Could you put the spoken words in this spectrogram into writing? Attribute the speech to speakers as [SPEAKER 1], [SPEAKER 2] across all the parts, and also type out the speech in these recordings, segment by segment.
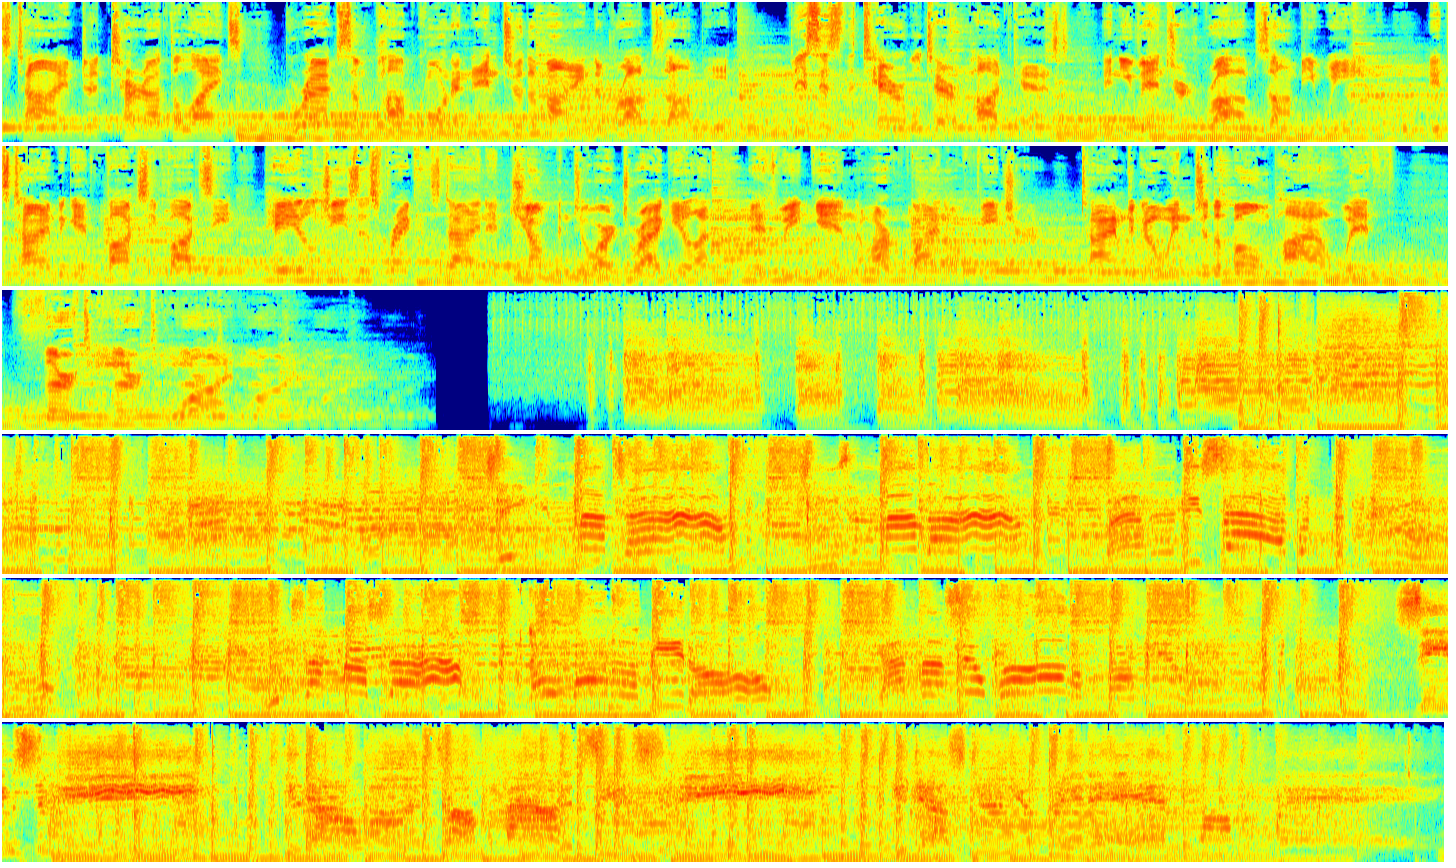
[SPEAKER 1] It's time to turn out the lights, grab some popcorn, and enter the mind of Rob Zombie. This is the Terrible Terror Podcast, and you've entered Rob Zombie Ween. It's time to get foxy foxy, hail Jesus Frankenstein, and jump into our Dragula as we begin our final feature. Time to go into the bone pile with 31.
